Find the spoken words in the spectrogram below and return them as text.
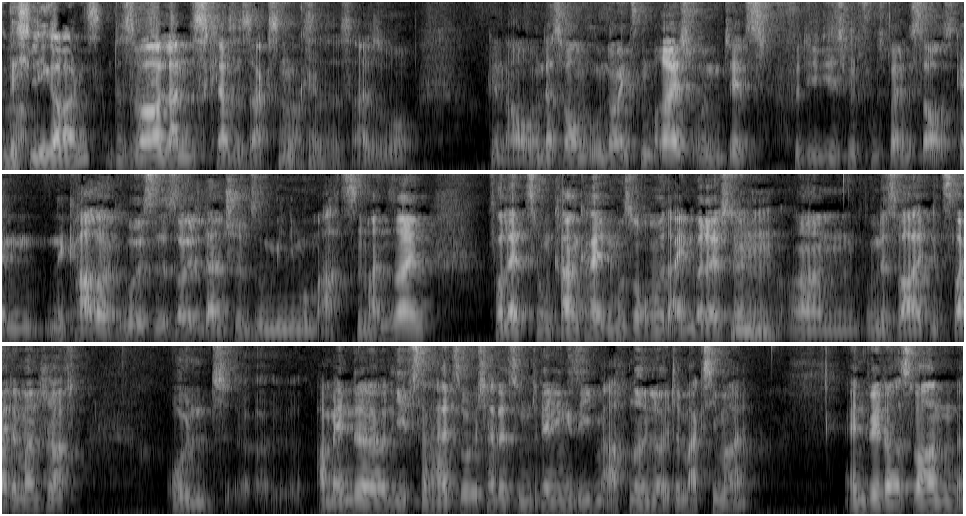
Welche Liga war das? Das war Landesklasse Sachsen, Okay. was das ist. Also genau. Und das war im U19-Bereich und jetzt für die, die sich mit Fußball nicht so auskennen, eine Kadergröße sollte dann schon so Minimum 18 Mann sein. Verletzungen, Krankheiten muss man auch mit einberechnen. Mhm. Ähm, und es war halt eine zweite Mannschaft. Und äh, am Ende lief es dann halt so, ich hatte zum Training sieben, acht, neun Leute maximal. Entweder es waren äh,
